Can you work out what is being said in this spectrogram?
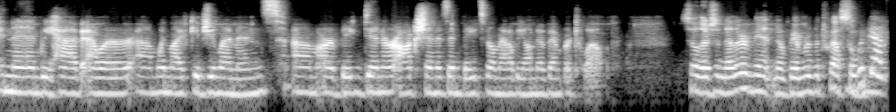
and then we have our um, When Life Gives You Lemons. Um, our big dinner auction is in Batesville, and that'll be on November twelfth. So there's another event November the 12th. So we've got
